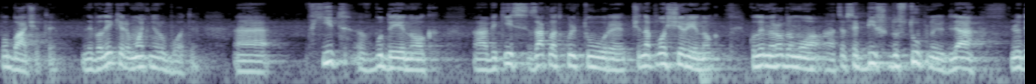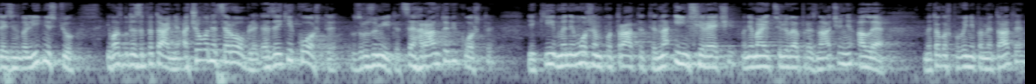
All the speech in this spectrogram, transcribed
побачите невеликі ремонтні роботи, е, вхід в будинок, е, в якийсь заклад культури чи на площі ринок, коли ми робимо це все більш доступною для людей з інвалідністю, і у вас буде запитання: а чого вони це роблять? А за які кошти? Зрозумійте, це грантові кошти, які ми не можемо потратити на інші речі, вони мають цільове призначення, але ми також повинні пам'ятати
